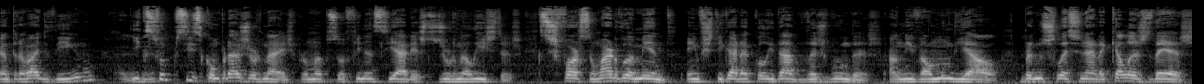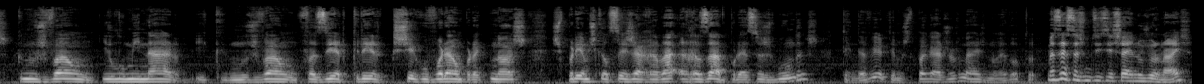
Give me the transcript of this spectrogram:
é um trabalho digno uhum. e que se for preciso comprar jornais para uma pessoa financiar estes jornalistas que se esforçam arduamente a investigar a qualidade das bundas ao nível mundial para nos selecionar aquelas 10 que nos vão iluminar e que nos vão fazer querer que chegue o verão para que nós esperemos que ele seja arrasado por essas bundas, tem de haver, temos de pagar jornais, não é, doutor? Mas essas notícias saem nos jornais?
